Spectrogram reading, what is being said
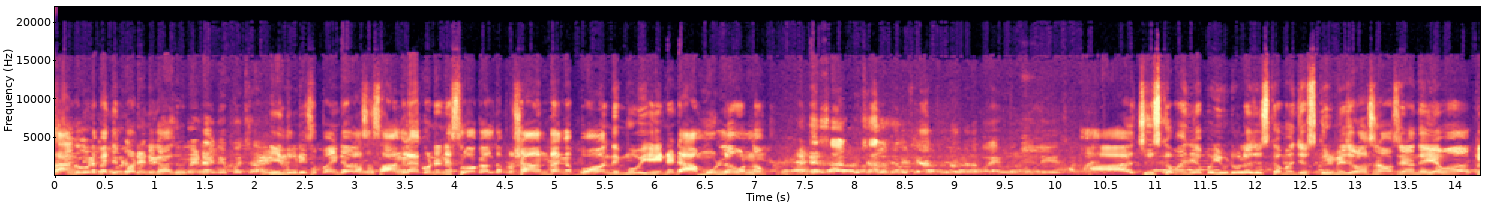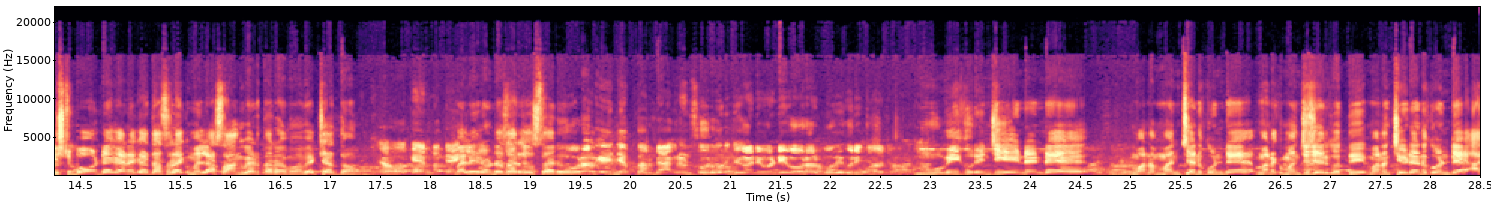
సాంగ్ కూడా పెద్ద ఇంపార్టెంట్ కాదు. ఎందుకు డిసప్పాయింట్ అవ్వాలి? అసలు సాంగ్ లేకుండానే శ్లోకాలతో ప్రశాంతంగా బాగుంది. మూవీ ఏంటంటే ఆ మూడ్లో ఉన్నాం. అంటే సాంగ్ చాలా మంది చూసుకోమని చెప్పు యూట్యూబ్లో చూసుకోమని చెప్పు స్క్రీన్ మీద చూడాల్సిన అవసరం ఉంది ఏమో కిష్ట బాగుంటే కనుక దసరాకి మళ్ళీ ఆ సాంగ్ పెడతారేమో. వెయిట్ చేద్దాం. మళ్ళీ రెండోసారి చూస్తారు. మూవీ గురించి ఏంటంటే మనం మంచి అనుకుంటే మనకు మంచి జరుగుద్ది. మనం చెడు అనుకుంటే ఆ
